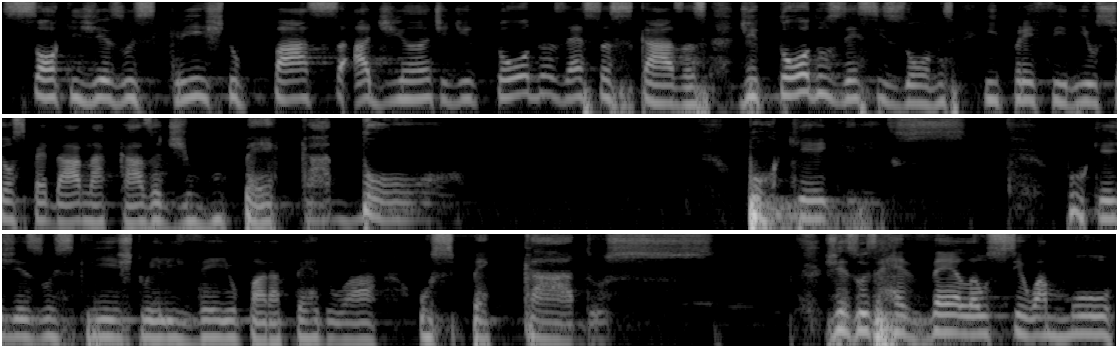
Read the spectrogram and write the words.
Só que Jesus Cristo passa adiante de todas essas casas, de todos esses homens, e preferiu se hospedar na casa de um pecador. Por quê, porque Jesus Cristo, ele veio para perdoar os pecados. Jesus revela o seu amor,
